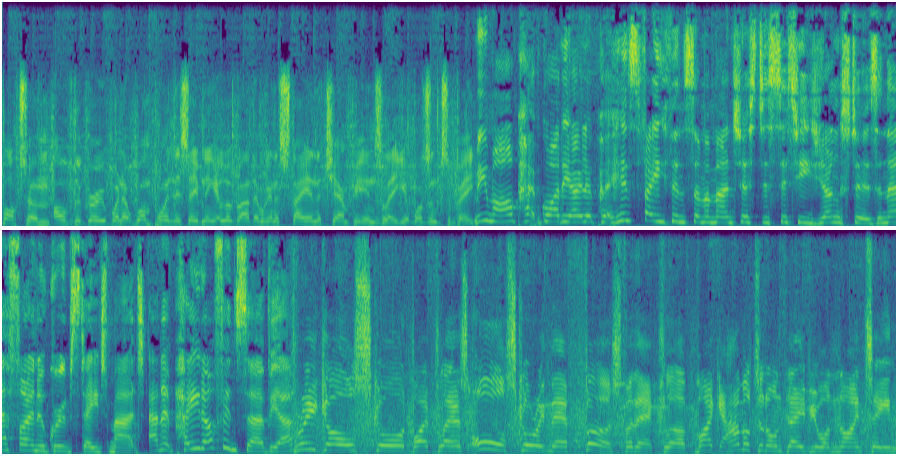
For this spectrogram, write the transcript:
bottom of the group when at one point this evening it looked like they were going to stay in the Champions League. It wasn't to be. Meanwhile, Pep Guardiola put his faith in some of Manchester City's youngsters in their final group stage match, and it paid off in Serbia. Three goals scored by players, all scoring their first for their club. Micah Hamilton on debut on 19,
